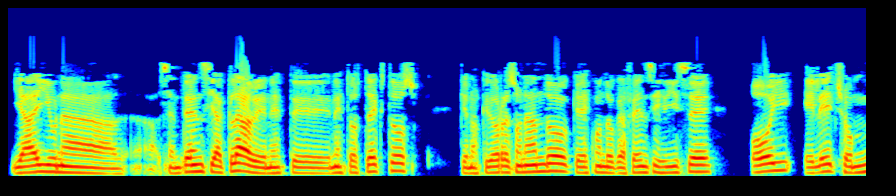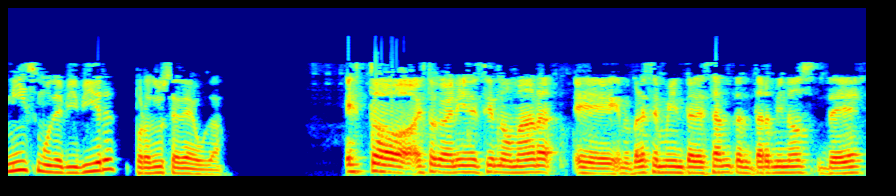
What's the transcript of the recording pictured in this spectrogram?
Y hay una sentencia clave en este, en estos textos que nos quedó resonando, que es cuando Cafensis dice, hoy el hecho mismo de vivir produce deuda. Esto, esto que venís diciendo, Omar, eh, me parece muy interesante en términos de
